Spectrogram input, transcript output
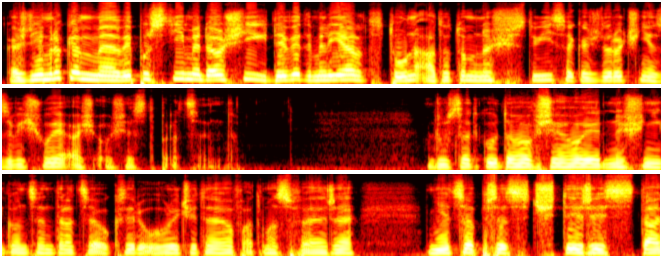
Každým rokem vypustíme dalších 9 miliard tun a toto množství se každoročně zvyšuje až o 6% v důsledku toho všeho je dnešní koncentrace oxidu uhličitého v atmosféře něco přes 400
